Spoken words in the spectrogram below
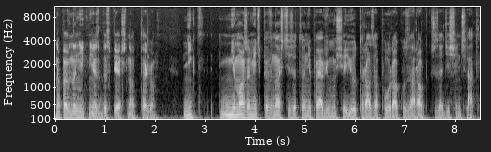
Na pewno nikt nie jest bezpieczny od tego. Nikt nie może mieć pewności, że to nie pojawi mu się jutro, za pół roku, za rok czy za 10 lat.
